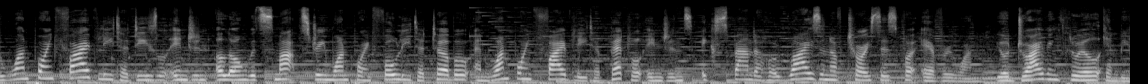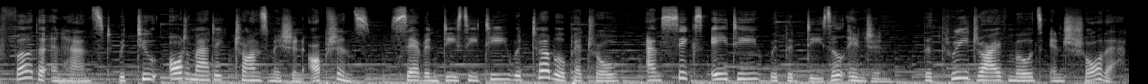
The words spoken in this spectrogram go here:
The 1.5-litre diesel engine along with SmartStream 1.4-litre turbo and 1.5-litre petrol engines expand a horizon of choices for everyone. Your driving thrill can be further enhanced with two automatic transmission options, 7 DCT with turbo petrol and 680 with the diesel engine. The three drive modes ensure that.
